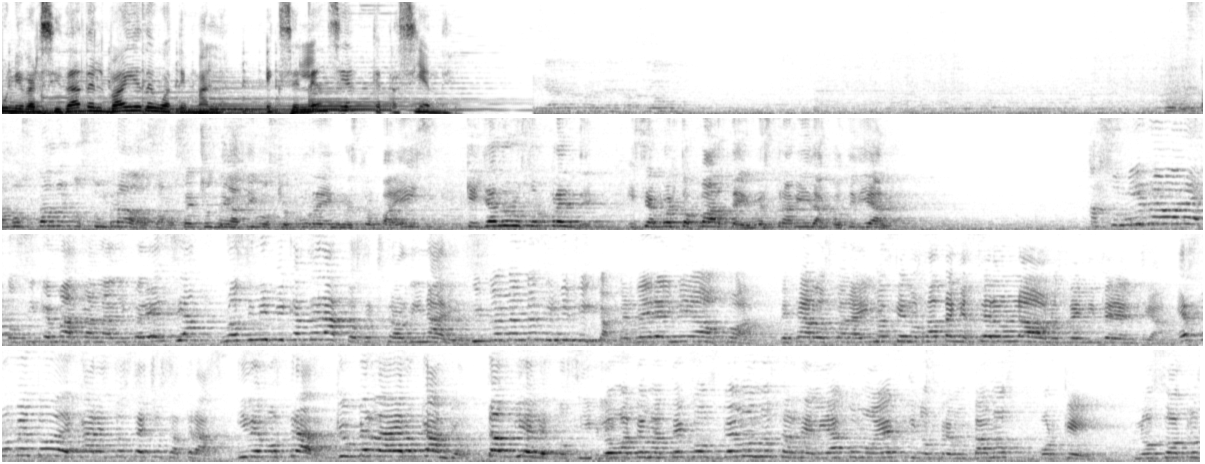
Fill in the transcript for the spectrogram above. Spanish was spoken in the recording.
Universidad del Valle de Guatemala. Excelencia que trasciende. Estamos tan acostumbrados a los hechos negativos que ocurren en nuestro país que ya no nos sorprenden y se han vuelto parte de nuestra vida cotidiana. Asumir nuevos retos y que marcan la diferencia no significa hacer actos extraordinarios. Simplemente significa perder el miedo a actuar, dejar los paradigmas que nos atan y hacer a un lado nuestra indiferencia. Es momento de dejar estos hechos atrás y demostrar que un verdadero cambio también es posible. Los guatemaltecos vemos nuestra realidad como es y nos preguntamos por qué.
